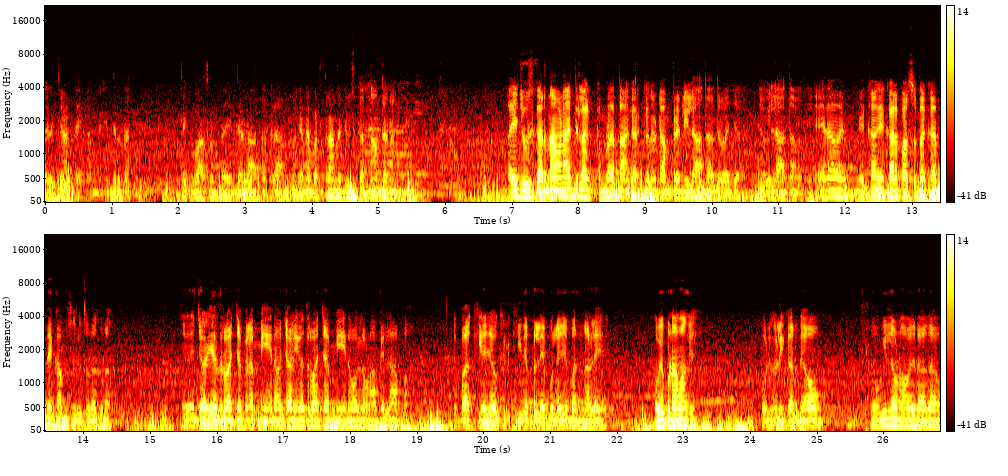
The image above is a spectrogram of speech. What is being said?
ਕੇ ਤੇ ਕੰਮ ਇੱਧਰ ਦਾ, ਤੇ ਇੱਕ ਬਾਥਰੂਮ ਦਾ ਇੱਧਰ ਲਾਤਾ ਫਿਲਹਾਲ। ਮੈਂ ਕਹਿੰਦਾ ਬਰਤਨਾਂ ਦਾ ਯੂਜ਼ ਕਰਨਾ ਹੁੰਦਾ ਨਾ। ਅਜੇ ਯੂਜ਼ ਕਰਨਾ ਵਾ ਨਾ, ਇੱਧਰਲਾ ਕਮਰਾ ਤਾਂ ਕਰਕੇ ਉਹਨੂੰ ਟੈਂਪਰੇਰੀ ਲਾਤਾ, ਦਰਵਾਜ਼ਾ ਤੇ ਉਹ ਵੀ ਲਾਤਾ ਵਾ ਤੇ। ਇਹਦਾ ਵੇਖਾਂਗੇ ਕੱਲ ਪਰਸੋਂ ਤੱਕ ਕਰਦੇ ਕੰਮ ਸ਼ੁਰੂ ਥੋੜਾ ਥੋੜਾ ਇਹ ਜਾਲੀ ਦਾ ਦਰਵਾਜ਼ਾ ਪਹਿਲਾਂ ਮੇਨ ਉਹ ਜਾਲੀ ਦਾ ਦਰਵਾਜ਼ਾ ਮੇਨ ਉਹ ਲਾਉਣਾ ਪਹਿਲਾਂ ਆਪਾਂ। ਤੇ ਬਾਕੀ ਅਜੇ ਉਹ ਖਿੜਕੀ ਦੇ ਪੱਲੇ ਪੁੱਲੇ ਜੇ ਬਣਨ ਵਾਲੇ, ਉਹ ਵੀ ਬਣਾਵਾਂਗੇ। ਹੌਲੀ ਹੌਲੀ ਕਰਦੇ ਆ, ਉਹ ਉਹ ਵੀ ਲਾਉਣਾ ਉਹ ਜਿਹੜਾ ਉਹਦਾ।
